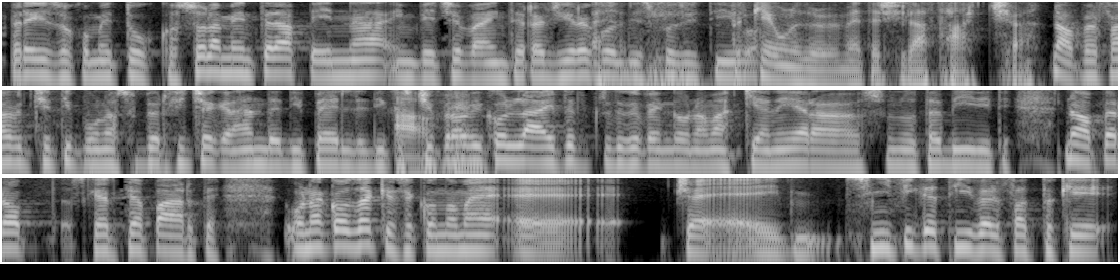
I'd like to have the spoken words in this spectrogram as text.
preso come tocco, solamente la penna invece va a interagire eh, col dispositivo. Perché uno dovrebbe metterci la faccia? No, per farci tipo una super superficie grande di pelle. Dico, ah, ci okay. provi con l'iPad, credo che venga una macchia nera su Notability. No, però scherzi a parte, una cosa che secondo me è, cioè, è significativa è il fatto che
